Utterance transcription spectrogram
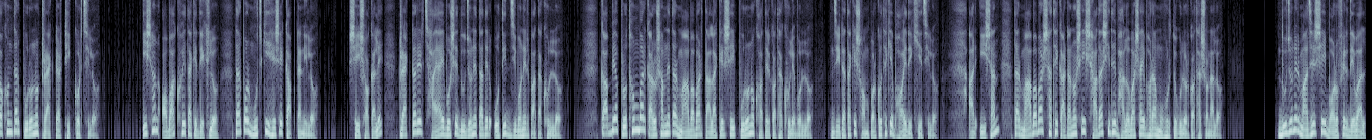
তখন তার পুরনো ট্র্যাক্টর ঠিক করছিল। ঈশান অবাক হয়ে তাকে দেখল, তারপর মুচকি হেসে কাপটা নিল। সেই সকালে ট্র্যাক্টরের ছায়ায় বসে দুজনে তাদের অতীত জীবনের পাতা খুলল। কাব্যা প্রথমবার কারও সামনে তার মা বাবার তালাকের সেই পুরনো ক্ষতের কথা খুলে বলল, যেটা তাকে সম্পর্ক থেকে ভয় দেখিয়েছিল। আর ঈশান তার মা বাবার সাথে কাটানো সেই সাদাসিধে ভালোবাসায় ভরা মুহূর্তগুলোর কথা শোনাল। দুজনের মাঝের সেই বরফের দেওয়াল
